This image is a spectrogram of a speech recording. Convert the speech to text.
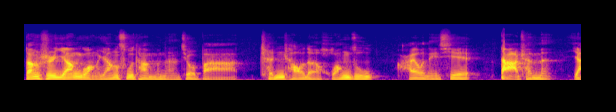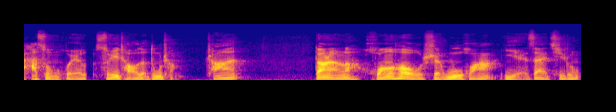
当时杨广、杨素他们呢，就把陈朝的皇族还有那些大臣们押送回了隋朝的都城长安。当然了，皇后沈雾华也在其中。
